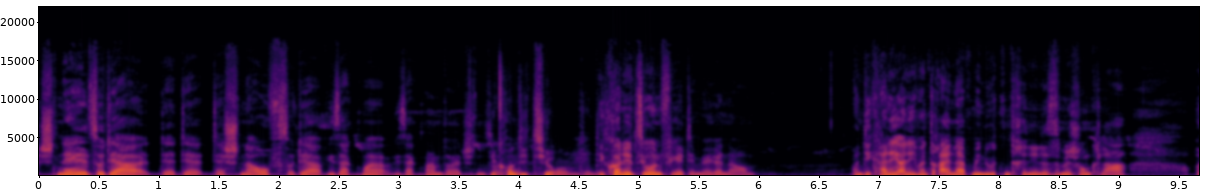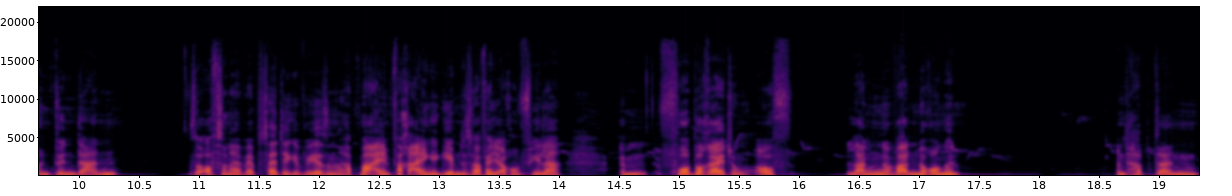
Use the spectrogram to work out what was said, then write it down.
schnell so der, der, der, der Schnauf, so der, wie sagt man, wie sagt man im Deutschen? So? Die Kondition. Die Kondition fehlte mir, genau. Und die kann ich auch nicht mit dreieinhalb Minuten trainieren, das ist mir schon klar. Und bin dann so auf so einer Webseite gewesen, habe mal einfach eingegeben, das war vielleicht auch ein Fehler, ähm, Vorbereitung auf lange Wanderungen und habe dann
